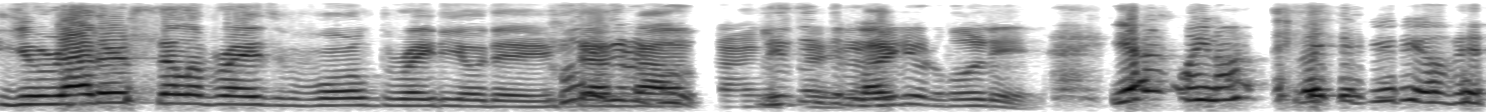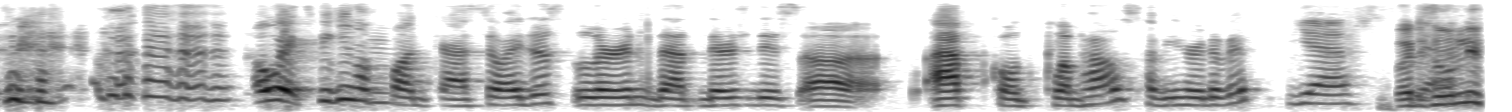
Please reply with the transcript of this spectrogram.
You rather celebrate World Radio Day What are than you gonna do? Valentine's Listen Day. to the Like, radio the whole day. Yeah, why not? That's the beauty of it. oh wait, speaking of podcasts, so I just learned that there's this uh app called Clubhouse. Have you heard of it? yes. But it's only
